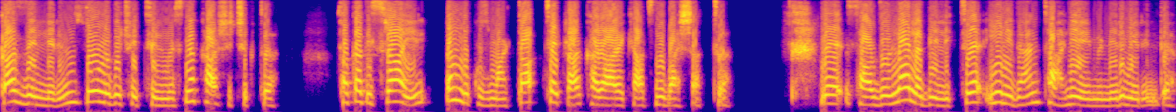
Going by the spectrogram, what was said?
Gazze'lilerin zorla göç ettirilmesine karşı çıktı. Fakat İsrail 19 Mart'ta tekrar kara harekatını başlattı. Ve saldırılarla birlikte yeniden tahliye emirleri verildi.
